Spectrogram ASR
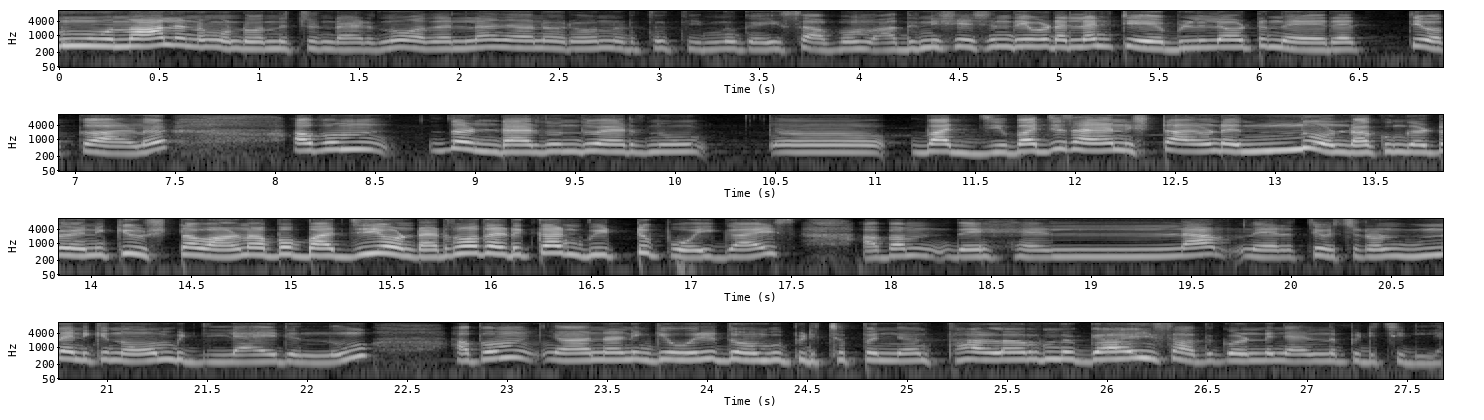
മൂന്നാലെണ്ണം കൊണ്ടുവന്നിട്ടുണ്ടായിരുന്നു. അതെല്ലാം ഞാൻ ഓരോന്നെടുത്ത് തിന്നു ഗൈസ് അപ്പം അതിനുശേഷം ഇവിടെ എല്ലാം ടേബിളിലോട്ട് നിരത്തി വെക്കുകയാണ് അപ്പം ഇതുണ്ടായിരുന്നു. എന്തുമായിരുന്നു ബജ്ജി. ബജ്ജി സയാൻ ഇഷ്ടമായതുകൊണ്ട് എന്നും ഉണ്ടാക്കും കേട്ടോ. എനിക്കും ഇഷ്ടമാണ്. അപ്പോൾ ബജ്ജി ഉണ്ടായിരുന്നു. അതെടുക്കാൻ വിട്ടുപോയി ഗൈസ് അപ്പം എല്ലാം നിരത്തി വെച്ചിട്ടുണ്ട്. ഇന്ന് എനിക്ക് നോമ്പില്ലായിരുന്നു. അപ്പം ഞാനാണെങ്കിൽ ഒരു നോമ്പ് പിടിച്ചപ്പം ഞാൻ തളർന്നു ഗൈസ് അതുകൊണ്ട് ഞാൻ ഇന്ന് പിടിച്ചില്ല.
